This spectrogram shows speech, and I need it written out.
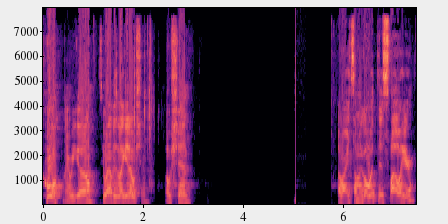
Cool, there we go. See what happens if I get ocean. Ocean. All right, so I'm gonna go with this file here.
